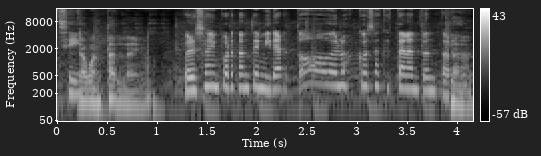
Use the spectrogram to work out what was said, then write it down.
sí. de aguantarla, digamos. Por eso es importante mirar todas las cosas que están en tu entorno. Claro.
